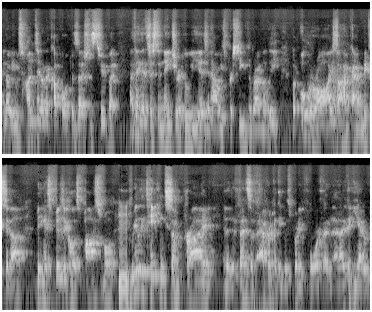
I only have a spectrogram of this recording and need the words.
I know he was hunted on a couple of possessions too, but I think that's just the nature of who he is and how he's perceived around the league. But overall, I saw him kind of mix it up, being as physical as possible, mm. really taking some pride in the defensive effort that he was putting forth. And, and I think he had a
